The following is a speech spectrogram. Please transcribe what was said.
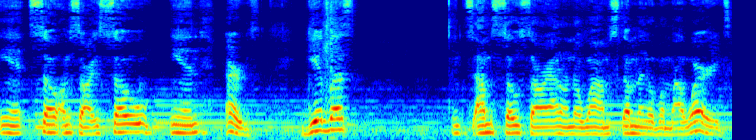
in so I'm sorry, so in earth. Give us I'm so sorry, I don't know why I'm stumbling over my words.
